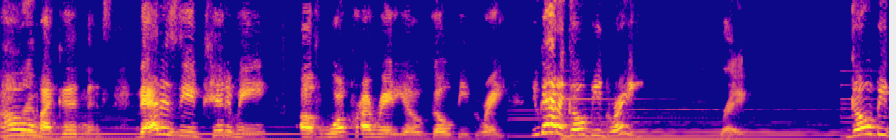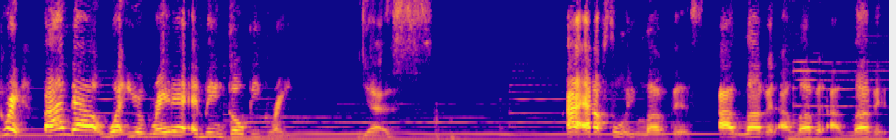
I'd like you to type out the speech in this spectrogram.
Oh really? my goodness. That is the epitome of Warkry Radio Go Be Great. You got to go be great. Right. Go be great. Find out what you're great at and then go be great. Yes. I absolutely love this. I love it. I love it. I love it.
